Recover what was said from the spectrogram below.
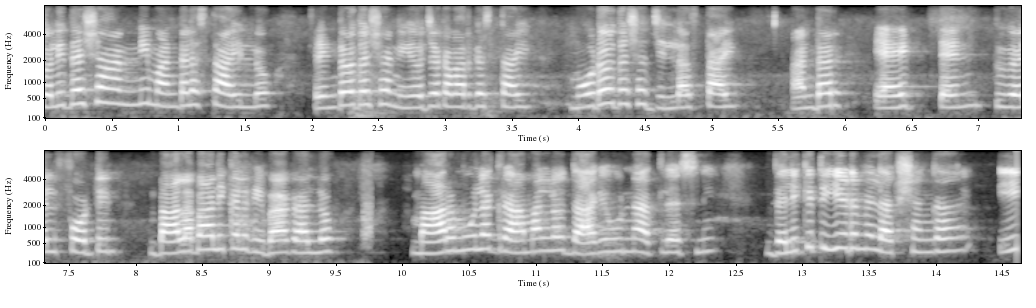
తొలి దశ అన్ని మండల స్థాయిల్లో రెండో దశ నియోజకవర్గ స్థాయి మూడో దశ జిల్లా స్థాయి under eight ten twelve fourteen బాలబాలికల విభాగాల్లో మారుమూల గ్రామాల్లో దాగి ఉన్న అథ్లెట్స్ని వెలికి తీయడమే లక్ష్యంగా ఈ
